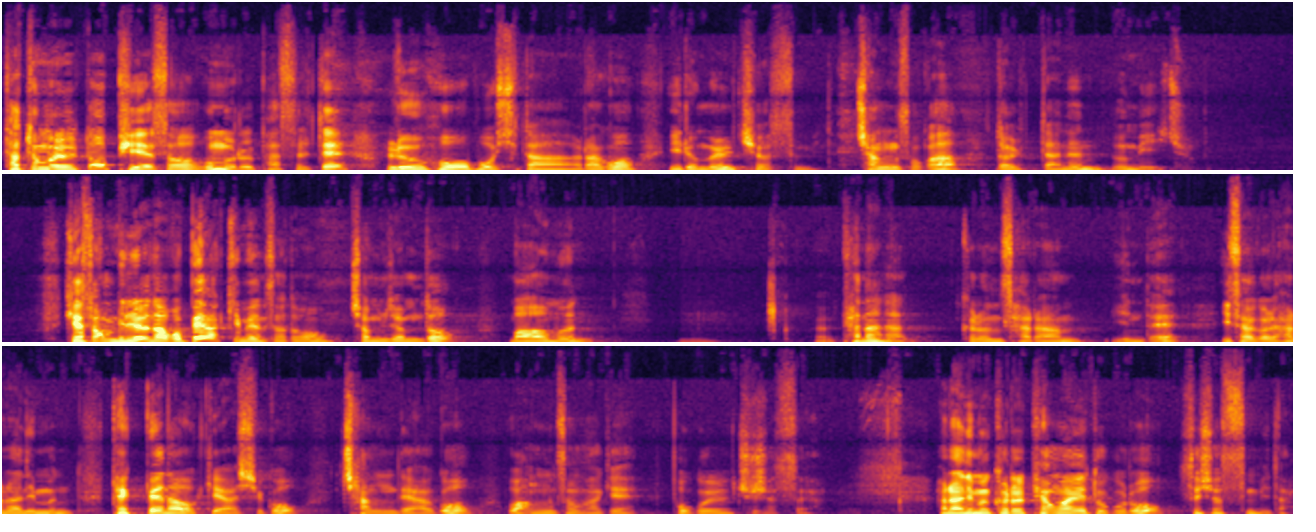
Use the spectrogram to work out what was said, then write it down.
다툼을 또 피해서 우물을 팠을 때 르호봇이다라고 이름을 지었습니다. 장소가 넓다는 의미죠. 계속 밀려나고 빼앗기면서도 점점 더 마음은 음, 편안한 그런 사람인데 이삭을 하나님은 백배나 얻게 하시고 창대하고 왕성하게 복을 주셨어요. 하나님은 그를 평화의 도구로 쓰셨습니다.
